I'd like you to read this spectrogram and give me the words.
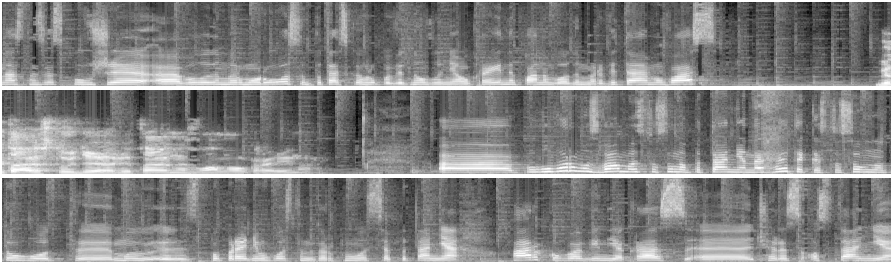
У нас на зв'язку вже е, Володимир Мороз, депутатська група відновлення України. Пане Володимир, вітаємо вас. Вітаю студія, вітаю незламна Україна. Е, Поговоримо з вами стосовно питання енергетики. Стосовно того, от е, ми з попереднім гостем торкнулися питання Харкова. Він якраз через останні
